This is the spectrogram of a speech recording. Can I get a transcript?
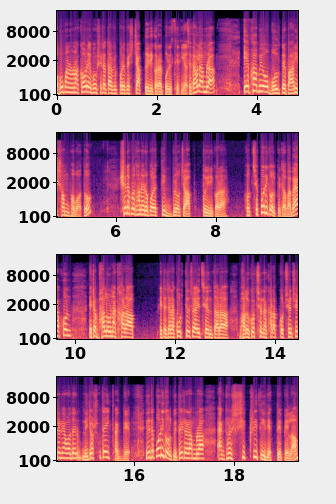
অবমাননাকর এবং সেটা তার উপরে বেশ চাপ তৈরি করার পরিস্থিতি আছে। তাহলে আমরা এভাবেও বলতে পারি সম্ভবত সেনাপ্রধানের উপরে তীব্র চাপ তৈরি করা হচ্ছে পরিকল্পিতভাবে। এখন এটা ভালো না খারাপ? এটা যারা করতে চাইছেন, তারা ভালো করছেন না খারাপ করছেন, সেটা নিয়ে আমাদের নিজস্বতেই থাকবে। কিন্তু এটা পরিকল্পিত, এটার আমরা এক ধরনের স্বীকৃতি দেখতে পেলাম।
